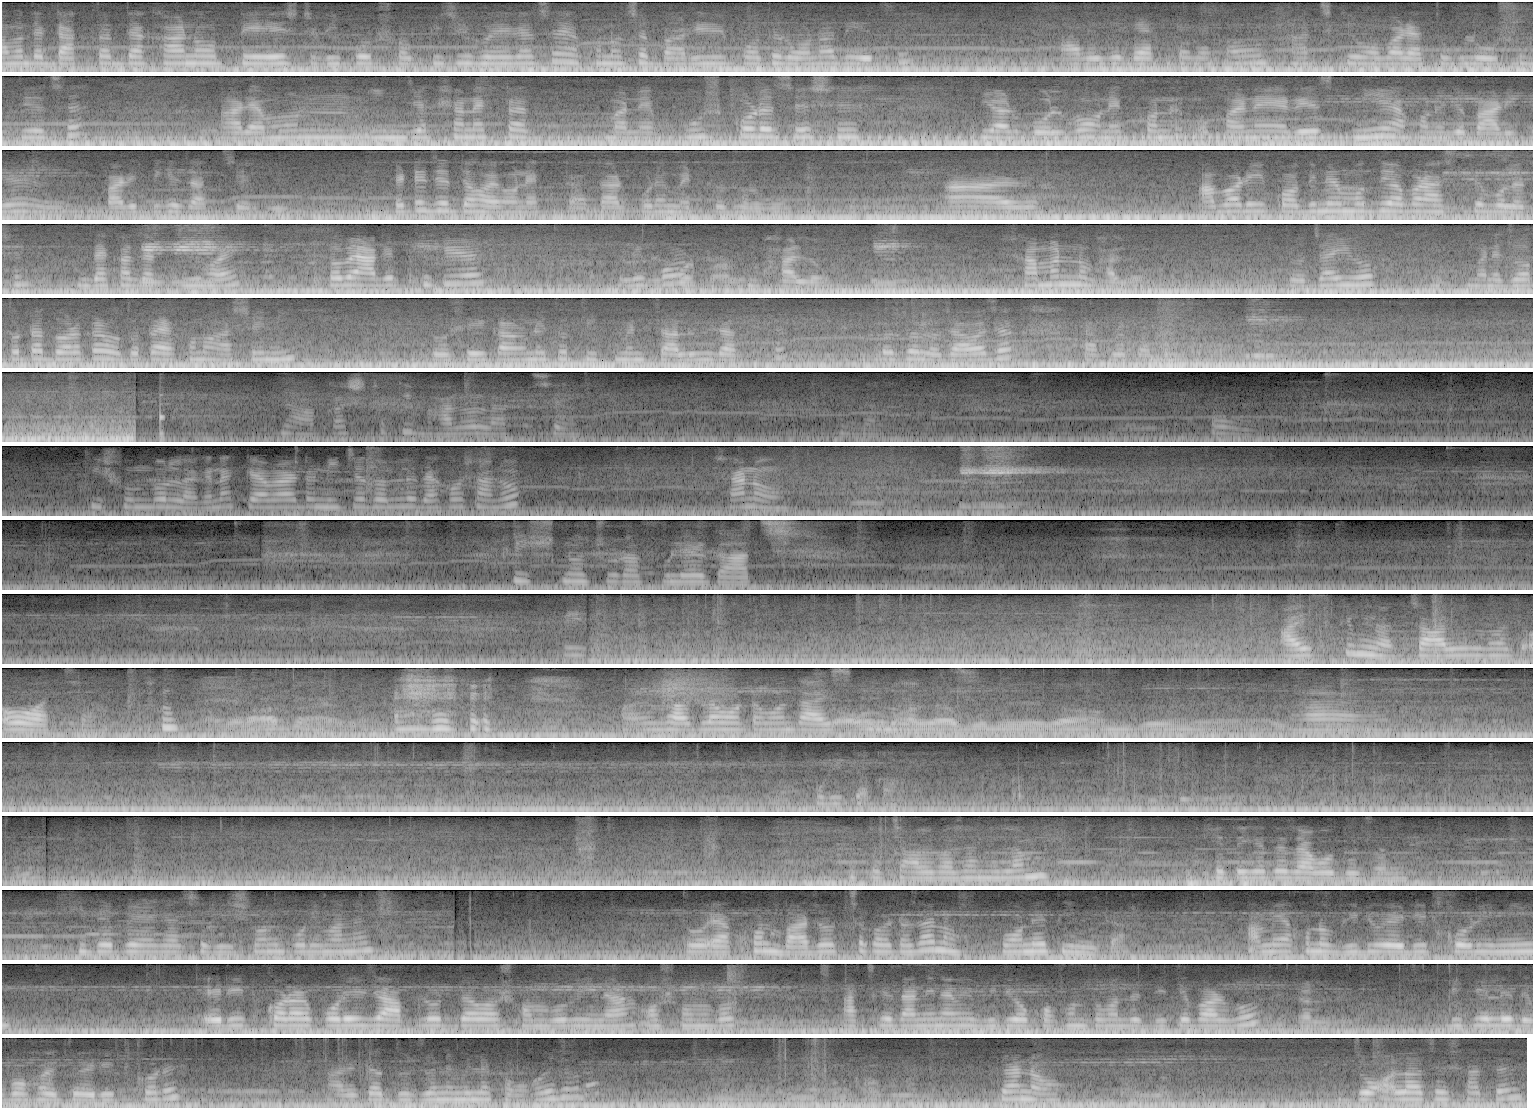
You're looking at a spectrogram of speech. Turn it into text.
আমাদের ডাক্তার দেখানো টেস্ট রিপোর্ট সব কিছুই হয়ে গেছে। এখন হচ্ছে বাড়ির পথে রওনা দিয়েছি। আর এই যে ব্যাগটা দেখাও, আজকেও আবার এতগুলো ওষুধ দিয়েছে। আর এমন ইঞ্জেকশন একটা মানে পুশ করেছে সে, কী আর বলব? অনেকক্ষণ ওখানে রেস্ট নিয়ে এখন এই যে বাড়িতে, বাড়ির দিকে যাচ্ছে আর কি। হেঁটে যেতে হয় অনেকটা, তারপরে মেট্রো ধরবো। আর আবার এই কদিনের মধ্যে আবার আসতে বলেছে। দেখা যাক কী হয়। তবে আগের থেকে রিপোর্ট ভালো। সামান্য ভালো। তো যাই হোক মানে যতটা দরকার অতটা এখনও আসেনি। তো সেই কারণেই তো ট্রিটমেন্ট চালুই রাখছে। তো চলো, যাওয়া যাক, তারপরে কথা আকাশটা কি ভালো লাগছে? ও, কি সুন্দর লাগে না? ক্যামেরাটা নিচে ধরলে দেখো, শানু। শানু? কৃষ্ণচূড়া ফুলের গাছ। আইসক্রিম না চাল ও আচ্ছা। আমি ভাবলাম ওটার মধ্যে আইসক্রিম হ্যাঁ। কুড়ি টাকা। একটা চাল ভাজা নিলাম। খেতে খেতে যাব দুজন। খিদে পেয়ে গেছে ভীষণ পরিমাণে। তো এখন বাজে হচ্ছে কয়টা জানো? পৌনে তিনটা। আমি এখনও ভিডিও এডিট করিনি। এডিট করার পরেই যে আপলোড দেওয়া সম্ভবই না অসম্ভব। আজকে জানি না আমি ভিডিও কখন তোমাদের দিতে পারব। বিকেলে দেবো হয়তো এডিট করে। আর এটা দুজনে মিলে খাব। হয়ে যাবে কেন? জল আছে সাথে।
